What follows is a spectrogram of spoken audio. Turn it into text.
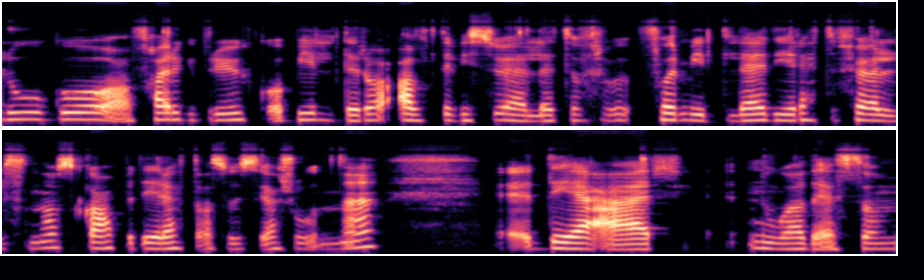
logo og fargebruk og bilder og alt det visuelle til å formidle de rette følelsene og skape de rette assosiasjonene, eh, det er noe av det som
